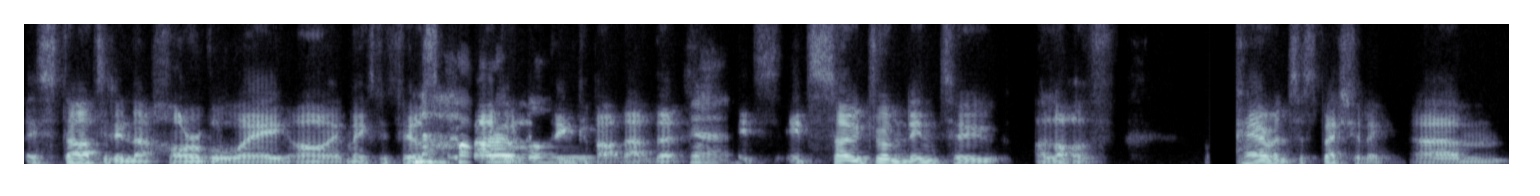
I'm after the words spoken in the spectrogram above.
It started in that horrible way. Oh, it makes me feel so bad when I think about that. That yeah. it's it's so drummed into a lot of parents, especially, um,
